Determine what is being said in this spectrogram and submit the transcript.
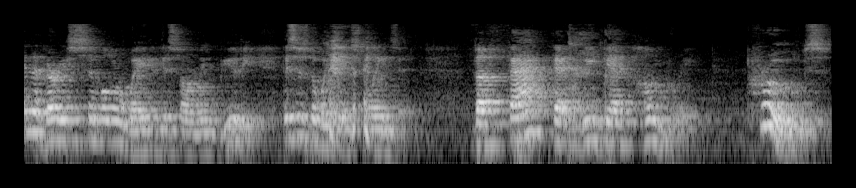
in a very similar way to disarming beauty. This is the way he explains it. The fact that we get hungry proves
